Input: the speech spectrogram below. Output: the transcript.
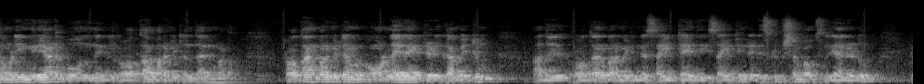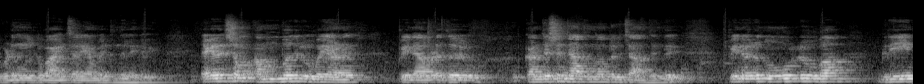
നമ്മൾ ഇങ്ങനെയാണ് പോകുന്നതെങ്കിൽ റോത്താങ് പെർമിറ്റ് എന്തായാലും വേണം. റോത്താങ് പെർമിറ്റ് നമുക്ക് ഓൺലൈനായിട്ട് എടുക്കാൻ പറ്റും. അത് റോത്താങ് പെർമിറ്റിന്റെ സൈറ്റ് ആയത് ഈ സൈറ്റിന്റെ ഡിസ്ക്രിപ്ഷൻ ബോക്സിൽ ഞാൻ ഇടും ഇവിടെ നിങ്ങൾക്ക് വായിച്ചറിയാൻ പറ്റുന്നില്ലെങ്കിൽ. ഏകദേശം അമ്പത് രൂപയാണ്. പിന്നെ അവിടുത്തെ ഒരു കൺജഷൻ ചാർജ് എന്ന് പറഞ്ഞൊരു ചാർജ് ഉണ്ട്. പിന്നെ ഒരു നൂറ് രൂപ ഗ്രീൻ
